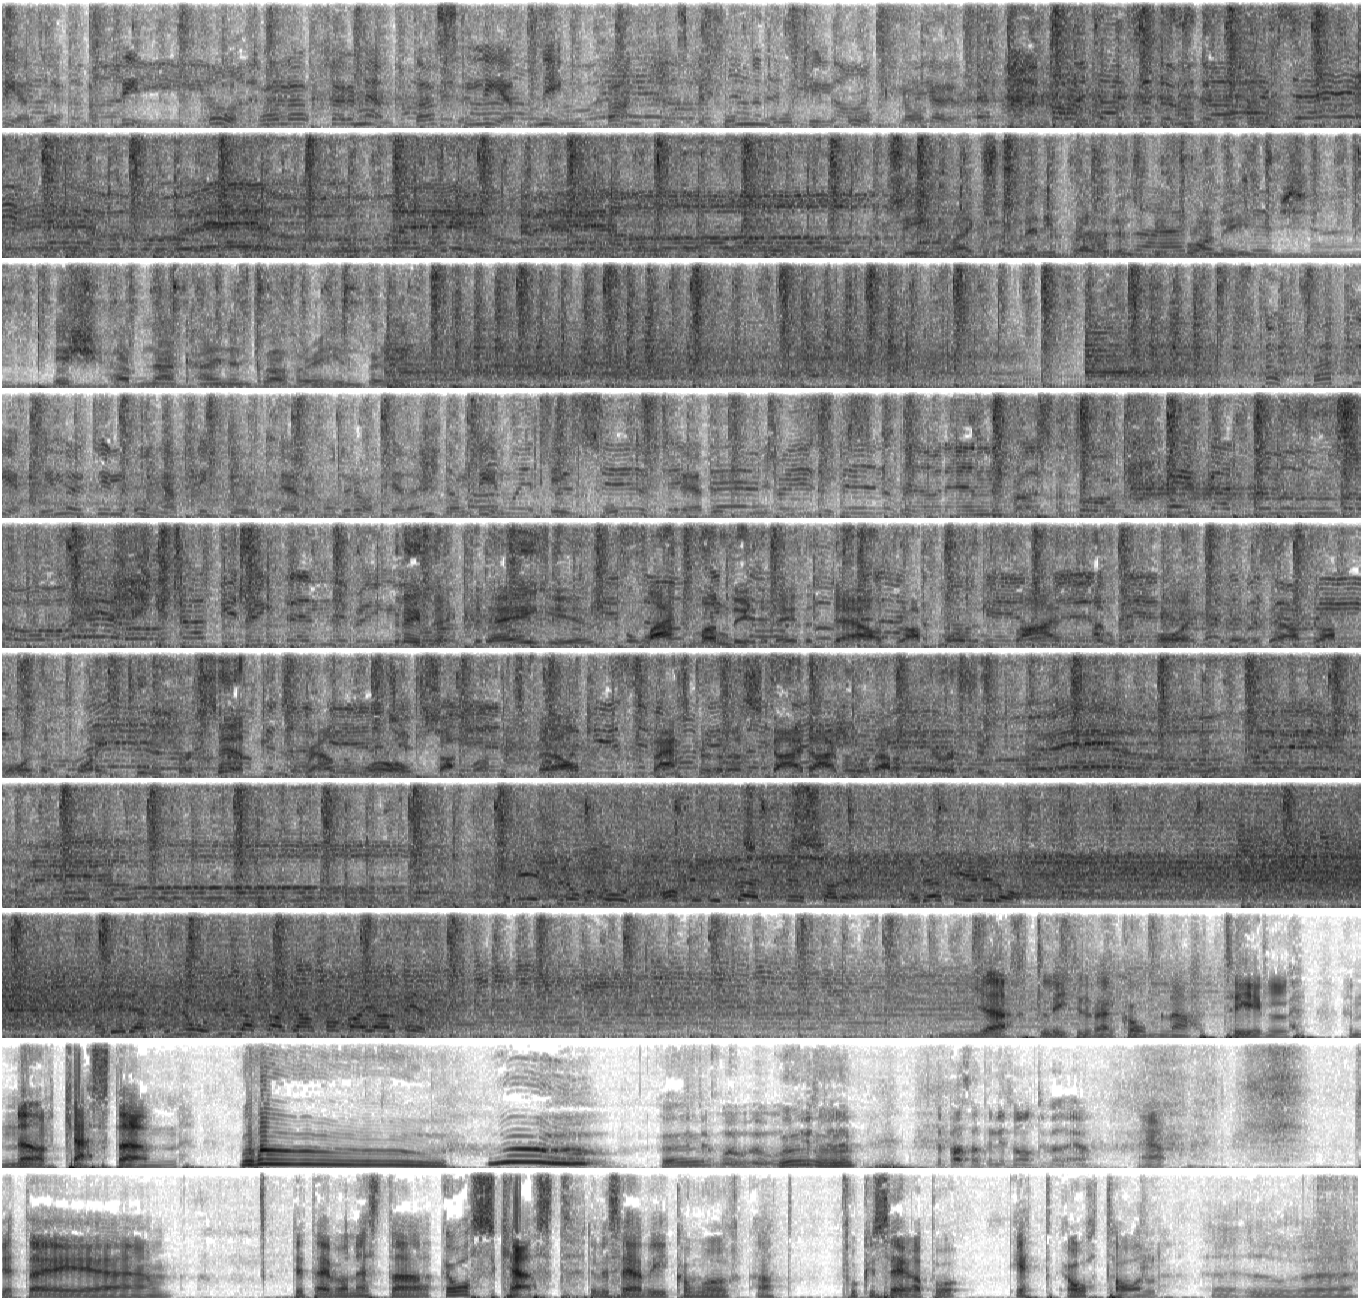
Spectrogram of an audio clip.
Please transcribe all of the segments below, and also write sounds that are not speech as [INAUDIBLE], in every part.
Den 23 april. Åtala Fermentas ledning. Bankinspektionen går till åklagaren. You see, like so many presidents before me, ich habe noch keinen Koffer in Berlin. P-piller till unga flickor kräver moderatledaren Carl Bildt. Kräver ny. Good evening. Today is Black Monday, the day the Dow dropped more than 500 points. Today the Dow dropped more than 22%. Around the world, stock markets fell faster than a skydiver without a parachute. Världsmästare och där ser ni dem. Men det är den blågula flaggan som vajar mest. Hjärtligt välkomna till Nördkasten! Woho! Woo! Just det, woo, woo, just det. Det passar till 1987 ja. Ja. Detta är, eh, detta är vår nästa årskast. Det vill säga vi kommer att fokusera på ett årtal eh, ur, eh,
